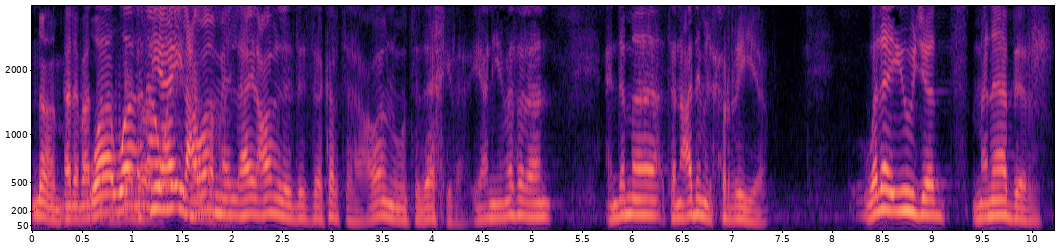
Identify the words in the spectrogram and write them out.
نعم. أنا بعتقد و- و- بس أنا هي هاي العوامل هاي العوامل التي ذكرتها عوامل متداخلة. يعني مثلا عندما تنعدم الحرية ولا يوجد منابر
